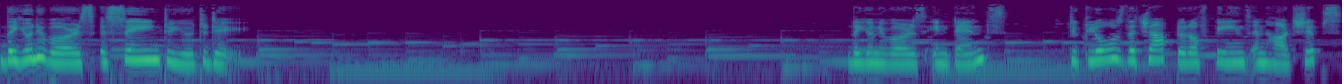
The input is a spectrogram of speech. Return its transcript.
the universe is saying to you today. The universe intends to close the chapter of pains and hardships,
